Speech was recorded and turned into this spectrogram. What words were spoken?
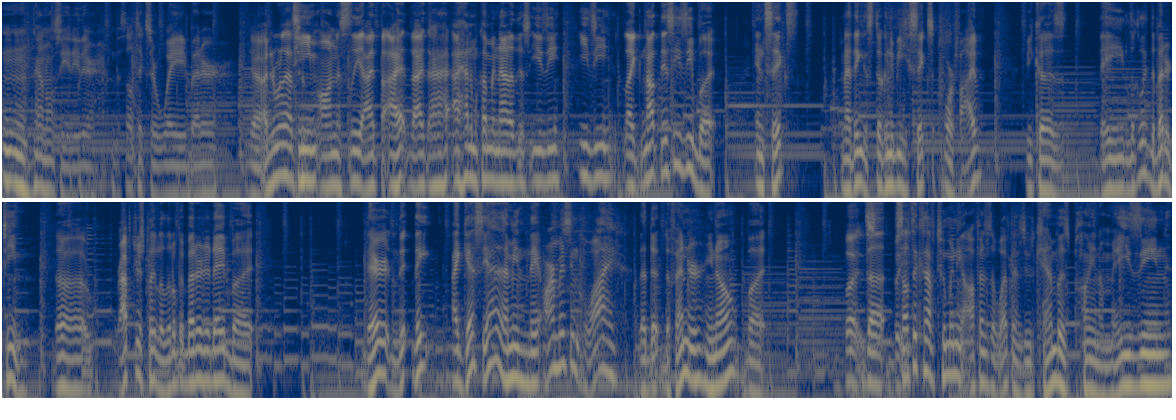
Mm-mm, I don't see it either. The Celtics are way better Yeah, I didn't really have to. team. Honestly, I, th- I I I had them coming out of this easy, easy, like not this easy, but in six, and I think it's still gonna be six or five because they look like the better team. The Raptors played a little bit better today, but they're they, they I guess yeah. I mean they are missing Kawhi, the d- defender, you know, but But the but Celtics have too many offensive weapons, dude. Kemba's playing amazing.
